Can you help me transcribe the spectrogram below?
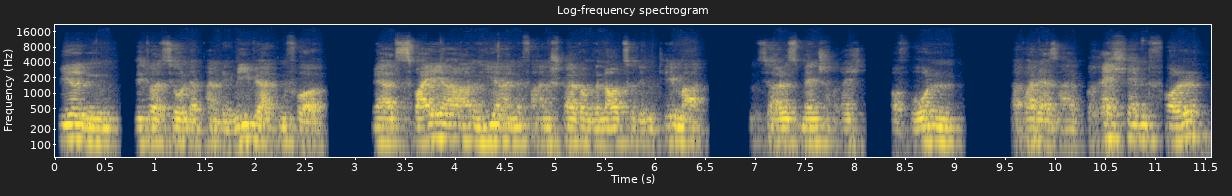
schwierigen Situation der Pandemie. Wir hatten vor mehr als zwei Jahren hier eine Veranstaltung genau zu dem Thema soziales Menschenrecht auf Wohnen. Da war der Saal brechend voll.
